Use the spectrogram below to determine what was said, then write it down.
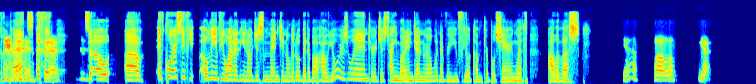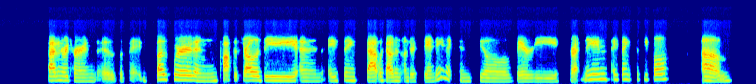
Congrats. Yeah. so um of course if you only if you wanted you know just mention a little bit about how yours went or just talking about in general whatever you feel comfortable sharing with all of us. Yeah. Well, yes. Saturn return is a big buzzword in pop astrology, and I think that without an understanding, it can feel very threatening, I think, to people. Um,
